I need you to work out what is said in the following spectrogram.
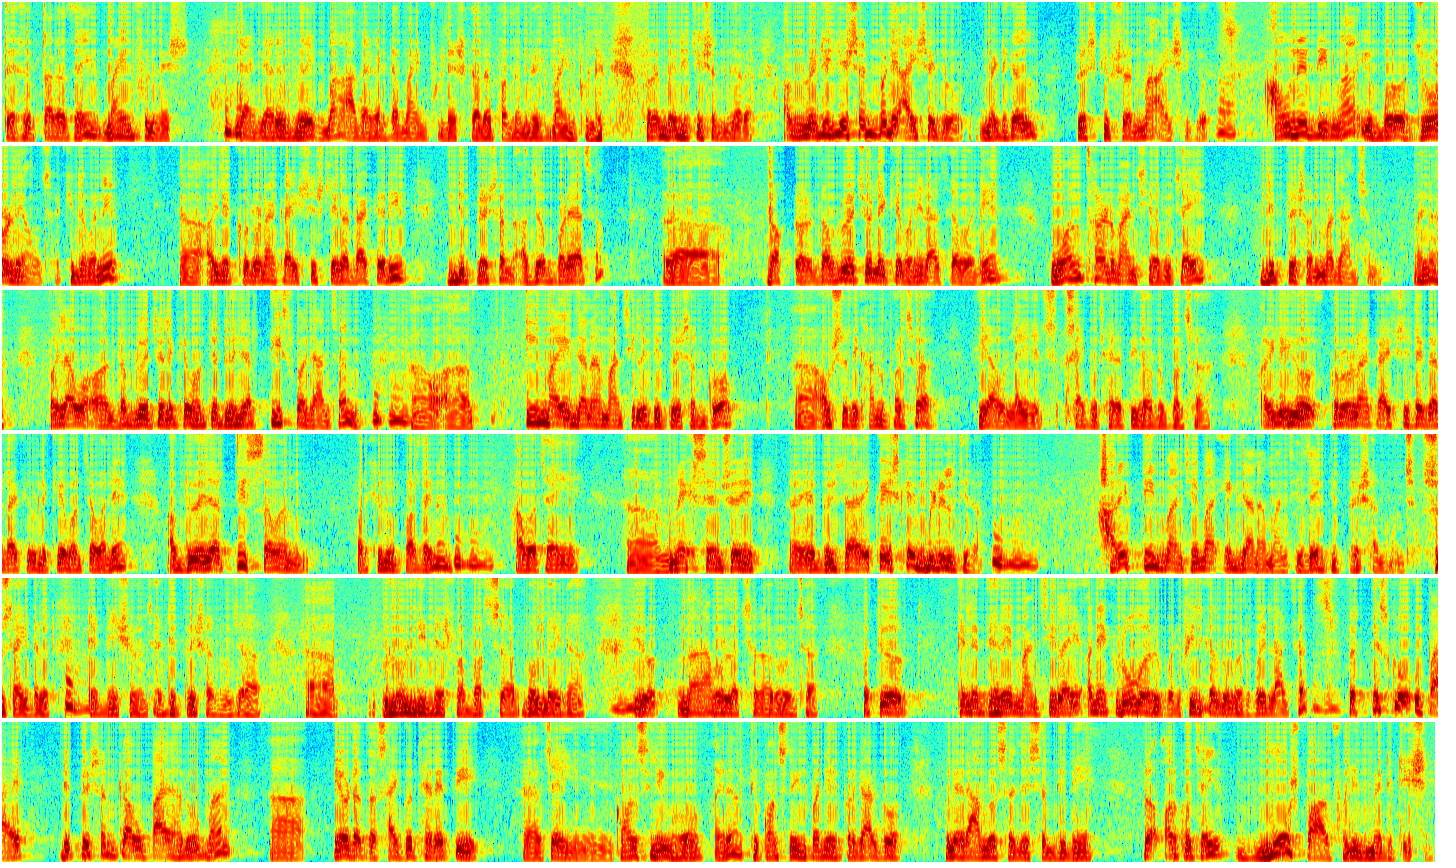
त्यसो तर चाहिँ माइन्डफुलनेस त्यहाँ गएर ब्रेकमा आधा घन्टा माइन्डफुलनेस गर पन्ध्र मिनट माइन्डफुलनेस र मेडिटेसन गर अब मेडिटेसन पनि आइसक्यो मेडिकल प्रेसक्रिप्सनमा आइसक्यो आउने दिनमा यो बडो जोडले आउँछ किनभने अहिले कोरोना क्राइसिसले गर्दाखेरि डिप्रेसन अझ बढ्या छ र डक्टर डब्लुएचओले के भनिरहेछ भने वान थर्ड मान्छेहरू चाहिँ डिप्रेसनमा जान्छन् होइन पहिला डब्लुएचओले के भन्थ्यो दुई हजार तिसमा जान्छन्। तिनमा एकजना मान्छेले डिप्रेसनको औषधि खानुपर्छ। या उसलाई साइकोथेरापी गर्नुपर्छ। अहिले यो कोरोना क्राइसिसले गर्दाखेरि उसले के भन्छ भने अब दुई हजार तिससम्म पर्खिनु पर्दैन। अब चाहिँ नेक्स्ट सेन्चुरी दुई हजार एक्काइसकै मिडलतिर हरेक तिन मान्छेमा एकजना मान्छे चाहिँ डिप्रेसन हुन्छ। सुसाइडल टेन्डेन्सी हुन्छ डिप्रेसन हुन्छ लोनलिनेसमा बस्छ बोल्दैन। यो नराम्रो लक्षणहरू हुन्छ। र त्यो त्यसले धेरै मान्छेलाई अनेक रोगहरू पनि फिजिकल रोगहरू पनि लाग्छ। र त्यसको उपाय डिप्रेसनका उपायहरूमा एउटा त साइकोथेरापी चाहिँ काउन्सिलिङ हो होइन? त्यो काउन्सिलिङ पनि एक प्रकारको उसलाई राम्रो सजेसन दिने र अर्को चाहिँ मोस्ट पावरफुल इज मेडिटेसन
